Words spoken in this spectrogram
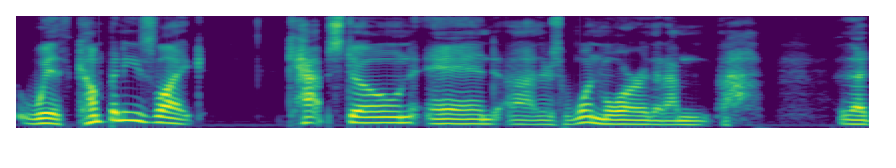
with companies like Capstone and uh, there's one more that I'm. Uh, that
